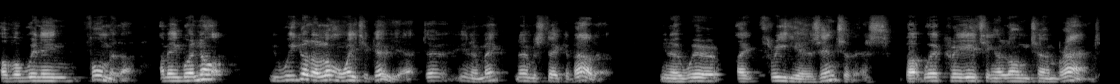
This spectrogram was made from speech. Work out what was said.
of a winning formula. I mean, we're not, we got a long way to go yet. Don't, you know, make no mistake about it. You know, we're like three years into this, but we're creating a long term brand.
